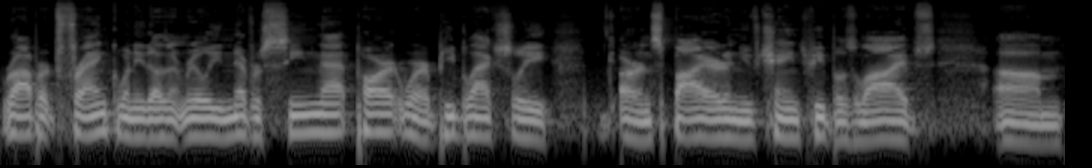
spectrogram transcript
Robert Frank when he doesn't really, never seen that part where people actually are inspired and you've changed people's lives. Um,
